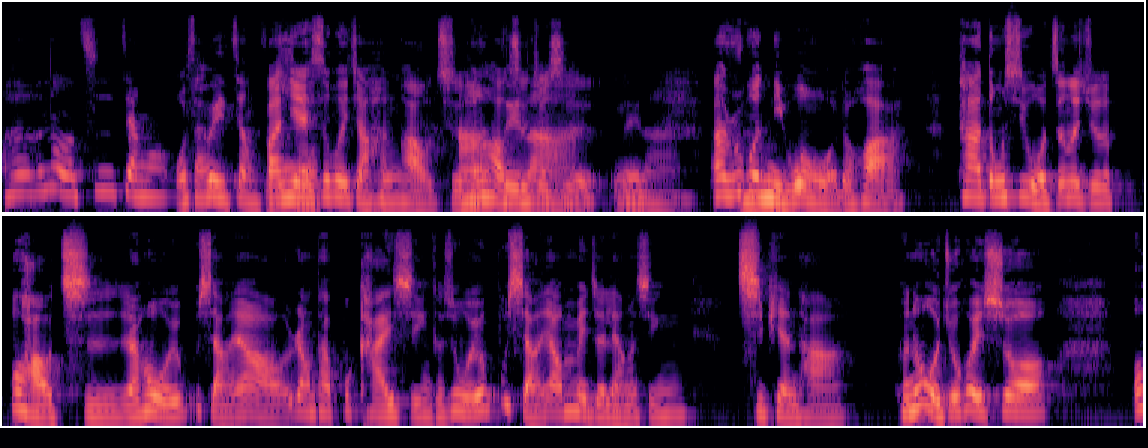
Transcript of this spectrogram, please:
很很好吃这样哦，我才会这样子。反正你也是会讲很好吃，啊很好吃就是嗯对啦，啊，如果你问我的话，他的东西我真的觉得不好吃，然后我又不想要让他不开心，可是我又不想要昧着良心欺骗他，可能我就会说：“哦，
